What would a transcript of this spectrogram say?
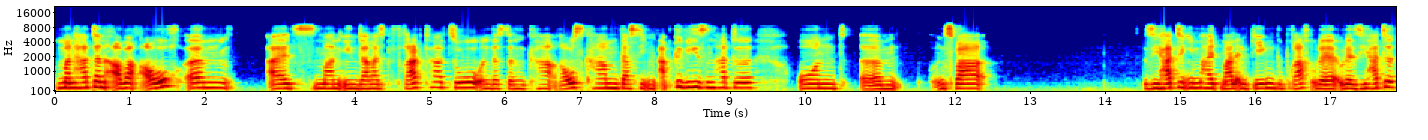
Und man hat dann aber auch, ähm, als man ihn damals befragt hat, so und das dann rauskam, dass sie ihn abgewiesen hatte und ähm, und zwar sie hatte ihm halt mal entgegengebracht oder oder sie hatte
